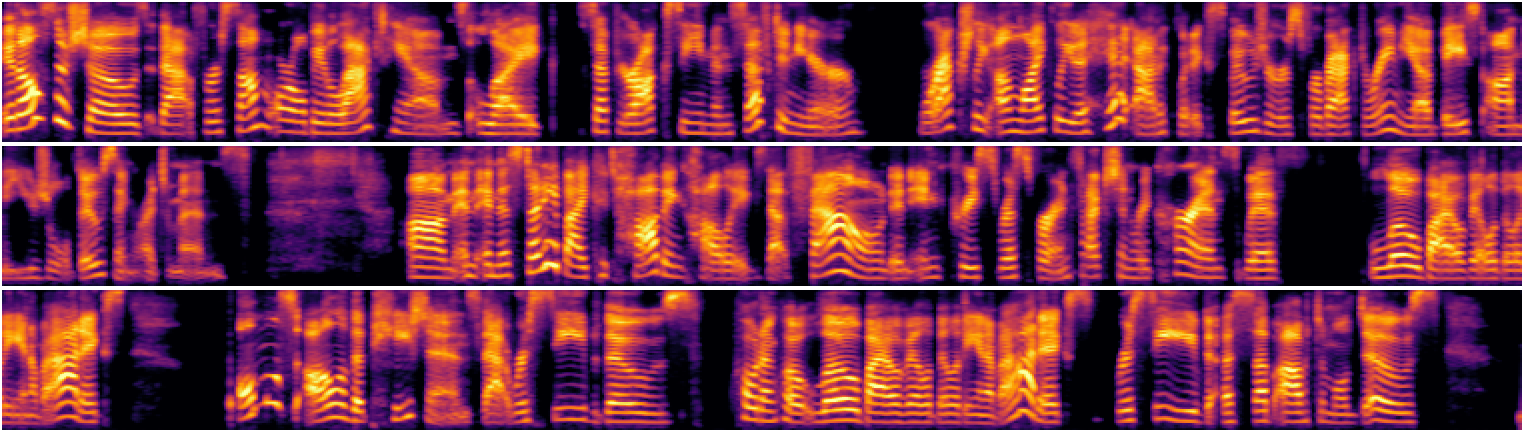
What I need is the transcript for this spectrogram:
It also shows that for some oral beta lactams like cefuroxime and cefdinir, we're actually unlikely to hit adequate exposures for bacteremia based on the usual dosing regimens. Um, and in a study by Kutob and colleagues that found an increased risk for infection recurrence with low bioavailability antibiotics, almost all of the patients that received those quote unquote low bioavailability antibiotics received a suboptimal dose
